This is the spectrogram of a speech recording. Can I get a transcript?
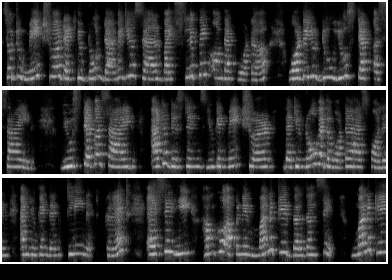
so to make sure that you don't damage yourself by slipping on that water what do you do you step aside you step aside at a distance you can make sure that you know where the water has fallen and you can then clean it correct ऐसे ही हमको अपने मन के दलदल से मन के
